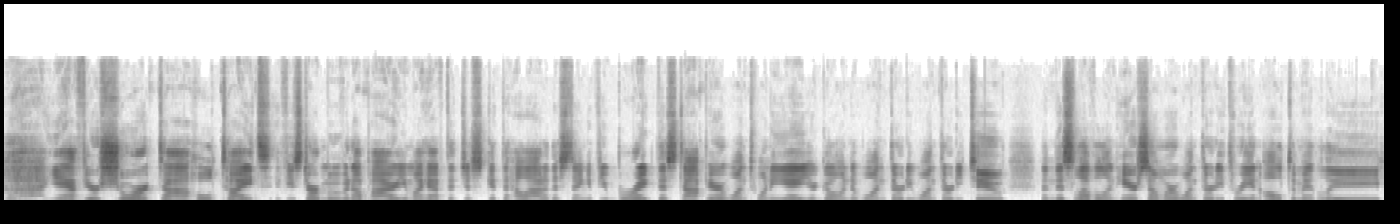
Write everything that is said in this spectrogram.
yeah, if you're short, uh, hold tight. If you start moving up higher, you might have to just get the hell out of this thing. If you break this top here at 128, you're going to 130, 132. Then this level in here somewhere, 133, and ultimately,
